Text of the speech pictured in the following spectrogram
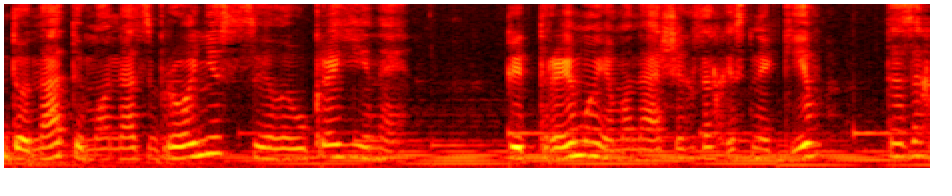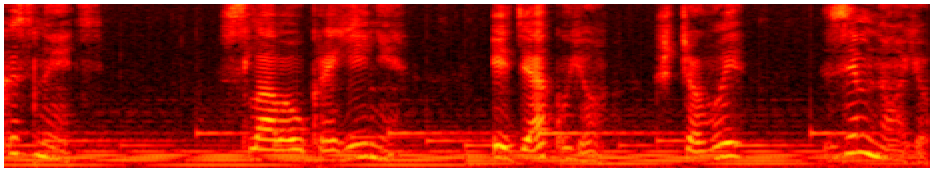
донатимо на Збройні Сили України, підтримуємо наших захисників та захисниць. Слава Україні! І дякую, що ви зі мною.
